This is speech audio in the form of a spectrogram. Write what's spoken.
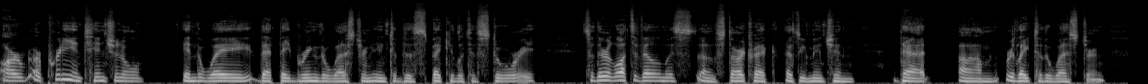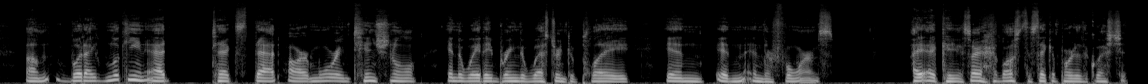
are are pretty intentional in the way that they bring the Western into the speculative story. So there are lots of elements of Star Trek, as we mentioned, that um, relate to the Western. Um, but I'm looking at texts that are more intentional in the way they bring the Western to play in in in their forms. I okay, sorry, I lost the second part of the question.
